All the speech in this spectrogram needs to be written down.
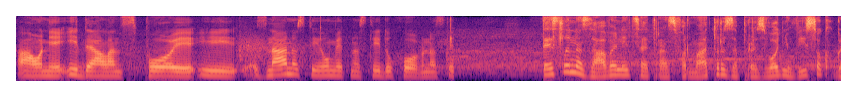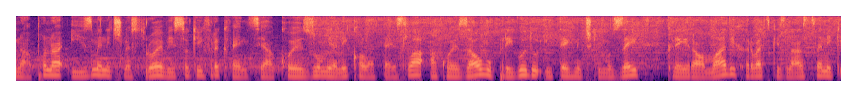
a on je idealan spoj i znanosti i umjetnosti i duhovnosti. Teslina zavojnica je transformator za proizvodnju visokog napona i izmjenične struje visokih frekvencija koje je izumio Nikola Tesla, a koje je za ovu prigodu i tehnički muzej kreirao mladi hrvatski znanstvenik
